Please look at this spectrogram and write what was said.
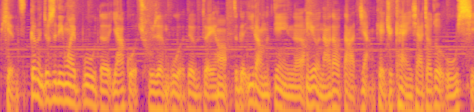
片子，根本就是另外一部的雅果出任务了，对不对哈？这个伊朗的电影呢，也有拿到大奖，可以去看一下，叫做《无邪》。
